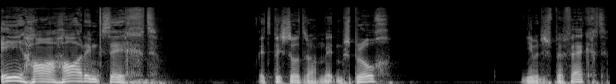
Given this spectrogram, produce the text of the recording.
Ich habe Haar im Gesicht. Jetzt bist du dran mit dem Spruch. Niemand ist perfekt.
